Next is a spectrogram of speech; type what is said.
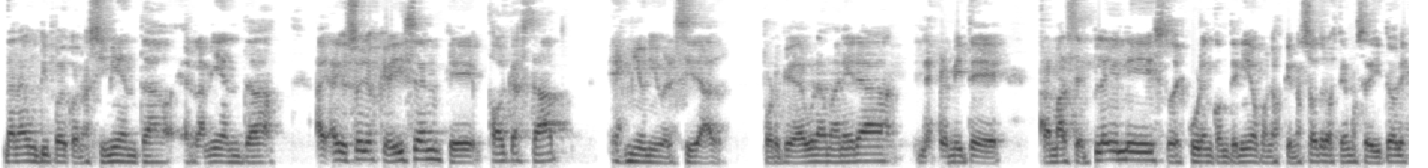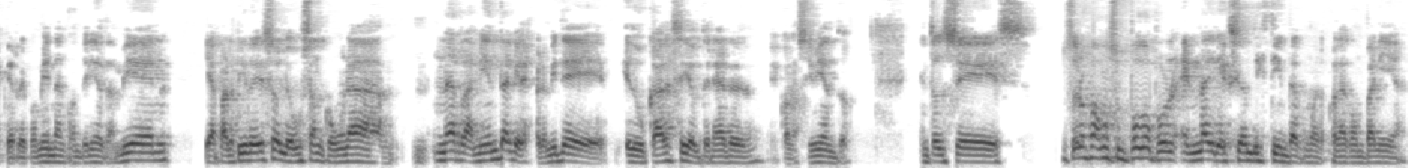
dan algún tipo de conocimiento, herramienta. Hay, hay usuarios que dicen que Podcast App es mi universidad, porque de alguna manera les permite armarse playlists o descubren contenido con los que nosotros tenemos editores que recomiendan contenido también y a partir de eso lo usan como una, herramienta que les permite educarse y obtener conocimiento. Entonces, nosotros vamos un poco en una dirección distinta con, con, la compañía,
